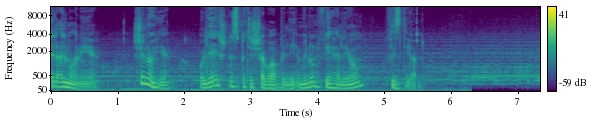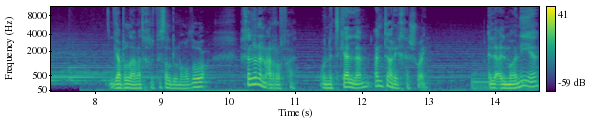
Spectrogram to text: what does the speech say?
العلمانية شنو هي؟ وليش نسبة الشباب اللي يؤمنون فيها اليوم في ازدياد؟ قبل لا ندخل في صلب الموضوع خلونا نعرفها ونتكلم عن تاريخها شوي العلمانية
